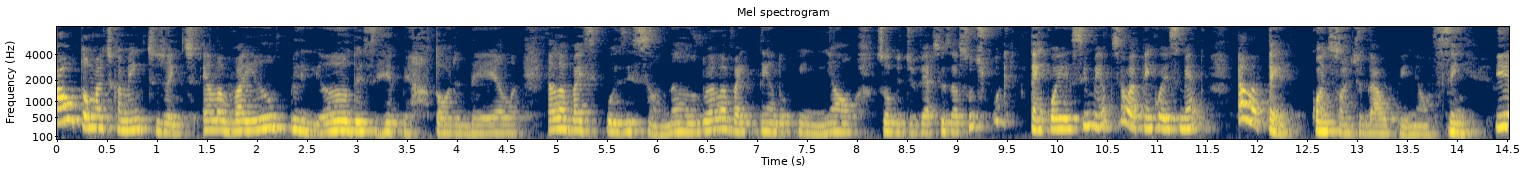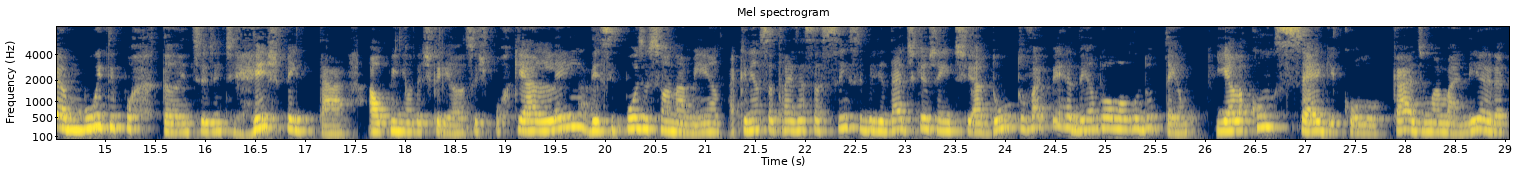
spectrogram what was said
automaticamente, gente, ela vai ampliando esse repertório dela, ela vai se posicionando, ela vai tendo opinião sobre diversos assuntos, porque tem conhecimento. Se ela tem conhecimento, ela tem condições de dar opinião, sim. E é muito importante a gente respeitar a opinião das crianças, porque além desse posicionamento, a criança traz essa sensibilidade que a gente adulto vai perdendo ao longo do tempo. E ela consegue colocar de uma maneira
